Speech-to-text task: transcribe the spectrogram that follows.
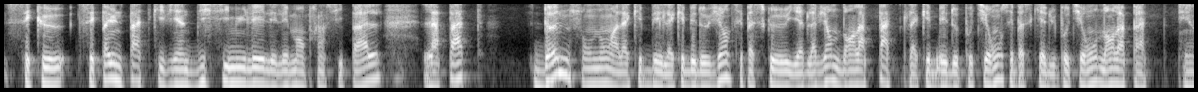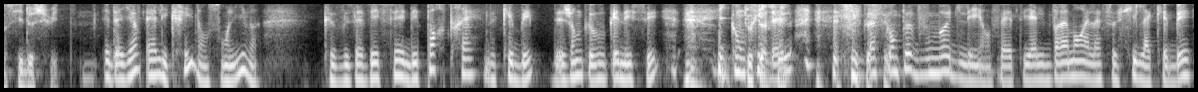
c'est que c'est pas une pâte qui vient dissimuler l'élément principal. La pâte donne son nom à la kébé. La kébé de viande, c'est parce qu'il y a de la viande dans la pâte. La kébé de potiron, c'est parce qu'il y a du potiron dans la pâte, et ainsi de suite. Et d'ailleurs, elle écrit dans son livre que vous avez fait des portraits de Québec, des gens que vous connaissez, y compris d'elle, parce qu'on peut vous modeler en fait. Et elle vraiment, elle associe la Québec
